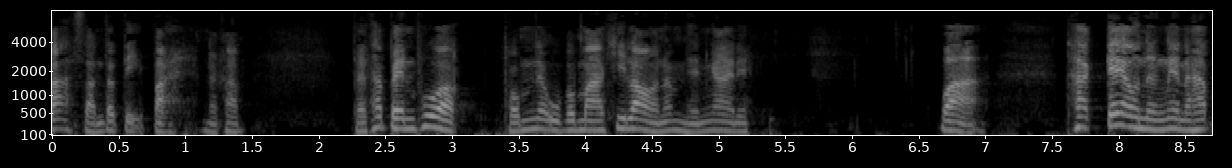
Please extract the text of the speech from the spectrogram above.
ละสันตติไปนะครับ แต่ถ้าเป็นพวกผมเนี่ยอุปมาขี้เล่านะเห็นง่ายดิว่าถ้าแก้วหนึ่งเนี่ยนะครับ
